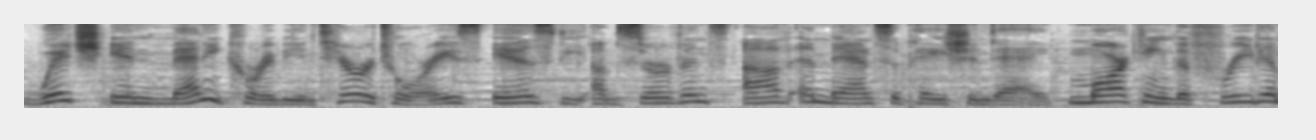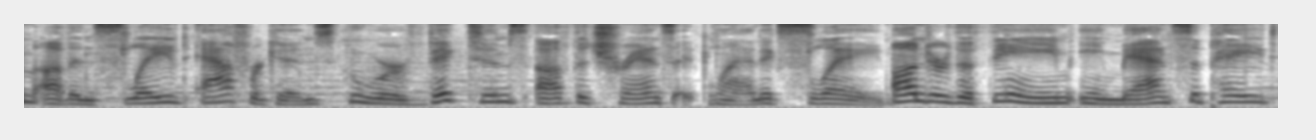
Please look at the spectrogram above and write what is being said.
which in many Caribbean territories is the observance of Emancipation Day marking the freedom of enslaved Africans who were victims of the transatlantic slave. Under the theme Emancipate,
